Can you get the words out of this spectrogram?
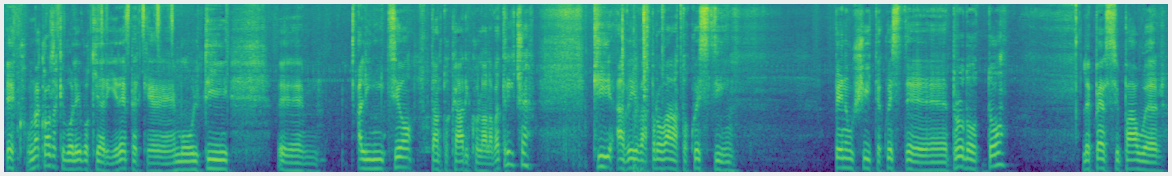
Ecco una cosa che volevo chiarire perché molti eh, all'inizio tanto carico la lavatrice chi aveva provato questi appena uscite questo prodotto le Percy Power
